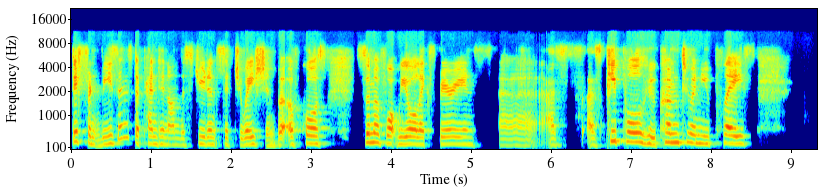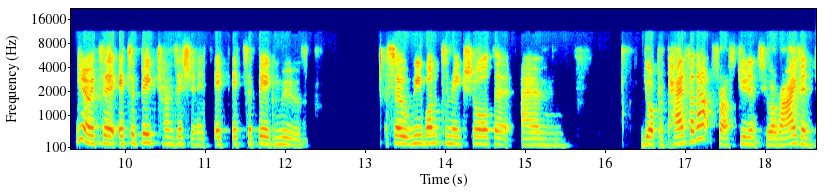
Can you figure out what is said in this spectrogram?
different reasons depending on the student situation. But of course, some of what we all experience uh, as, as people who come to a new place, you know, it's a, it's a big transition. It, it, it's a big move. So we want to make sure that um, you're prepared for that for our students who arrive and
